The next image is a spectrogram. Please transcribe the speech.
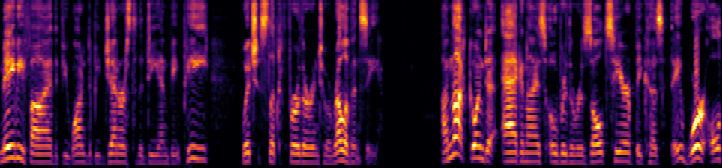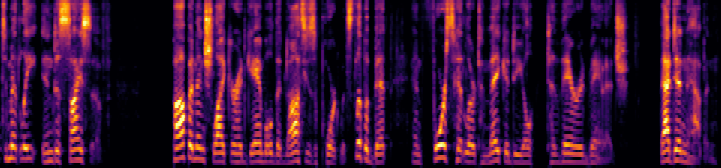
Maybe five if you wanted to be generous to the DNVP, which slipped further into irrelevancy. I'm not going to agonize over the results here because they were ultimately indecisive. Papen and Schleicher had gambled that Nazi support would slip a bit and force Hitler to make a deal to their advantage. That didn't happen.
